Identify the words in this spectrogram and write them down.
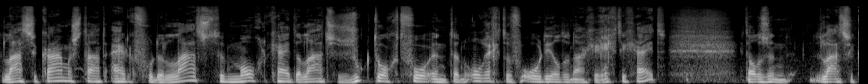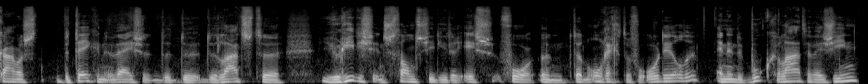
De Laatste Kamer staat eigenlijk voor de laatste mogelijkheid, de laatste zoektocht voor een ten onrechte veroordeelde naar gerechtigheid. Dat is een, de laatste kamers betekent in wijze de, de, de laatste juridische instantie die er is voor een ten onrechte veroordeelde. En in het boek laten wij zien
